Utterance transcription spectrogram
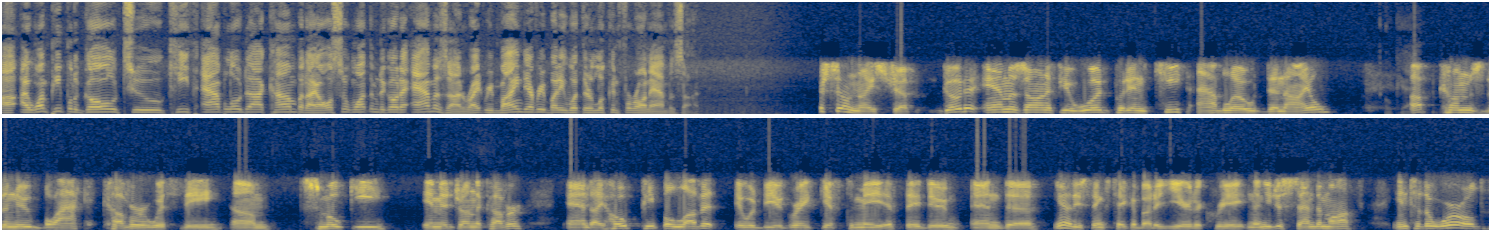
uh, I want people to go to keithablow.com, but I also want them to go to Amazon, right? Remind everybody what they're looking for on Amazon. You're so nice, Jeff. Go to Amazon if you would. Put in Keith Ablow Denial. Okay. Up comes the new black cover with the um, smoky image on the cover. And I hope people love it. It would be a great gift to me if they do. And, uh, you know, these things take about a year to create, and then you just send them off into the world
